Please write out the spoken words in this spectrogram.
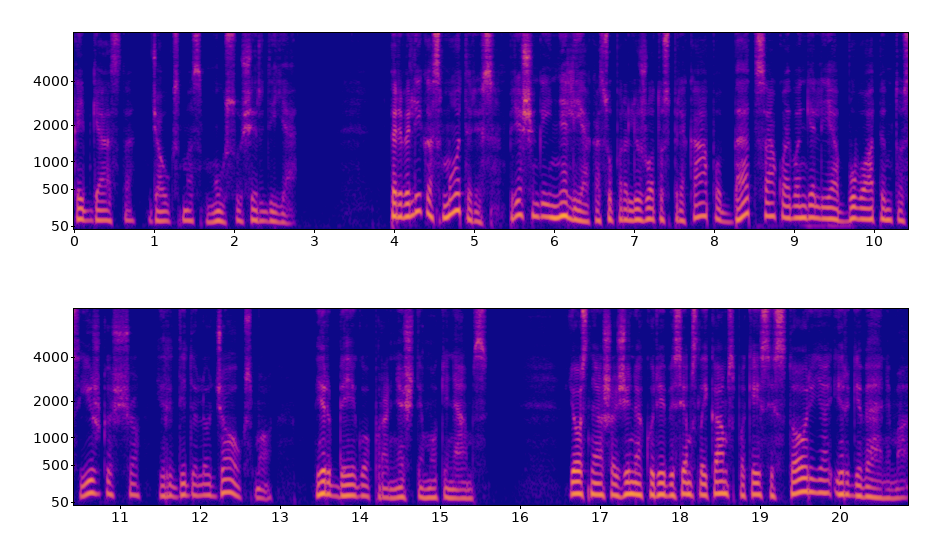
kaip gesta džiaugsmas mūsų širdyje. Per Velykas moteris priešingai nelieka suparaližuotos prie kapo, bet, sako Evangelija, buvo apimtos išgaščio ir didelio džiaugsmo ir bėgo pranešti mokiniams. Jos neša žinę, kuri visiems laikams pakeis istoriją ir gyvenimą.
